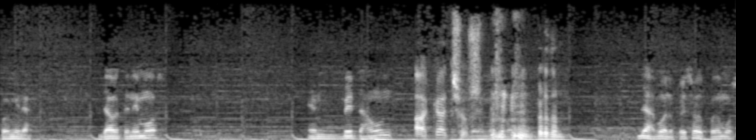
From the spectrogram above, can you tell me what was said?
pues mira, ya lo tenemos en beta aún. A cachos. Perdón. Ya, bueno, pues eso podemos,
